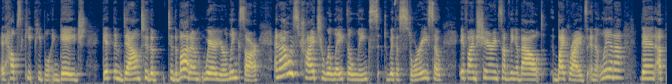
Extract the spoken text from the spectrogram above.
It helps keep people engaged, get them down to the to the bottom where your links are. And I always try to relate the links with a story. So if I'm sharing something about bike rides in Atlanta, then up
